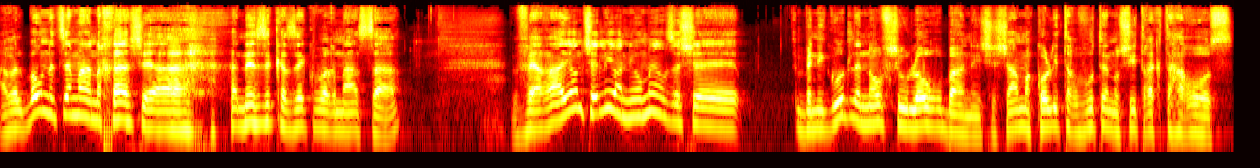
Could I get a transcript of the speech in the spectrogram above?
אבל בואו נצא מההנחה שהנזק הזה כבר נעשה. והרעיון שלי, אני אומר, זה שבניגוד לנוף שהוא לא אורבני, ששם כל התערבות אנושית רק תהרוס,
